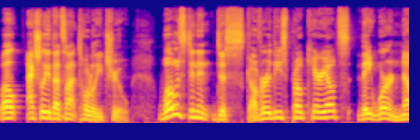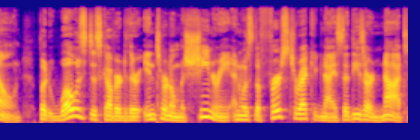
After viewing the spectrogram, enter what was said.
Well, actually, that's not totally true. Woese didn't discover these prokaryotes, they were known, but Woese discovered their internal machinery and was the first to recognize that these are not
